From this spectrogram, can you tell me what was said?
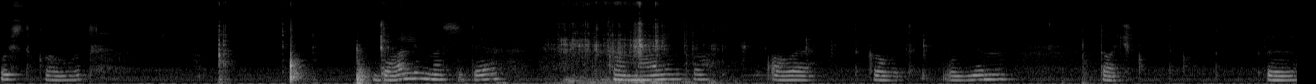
Ось така от. Далі в нас іде така маленька, але така от воєнна тачка. Така от. Е,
